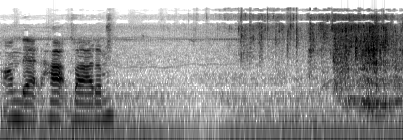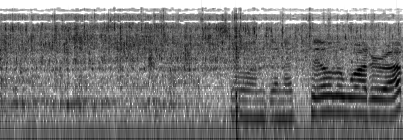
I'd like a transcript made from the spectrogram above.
on that hot bottom. So I'm gonna fill the water up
